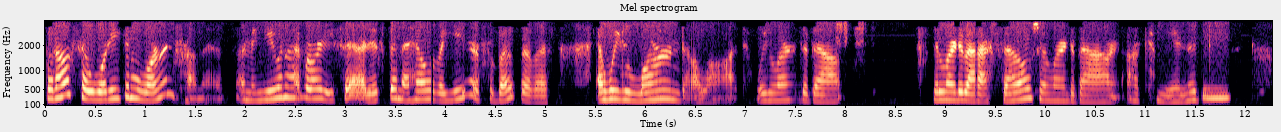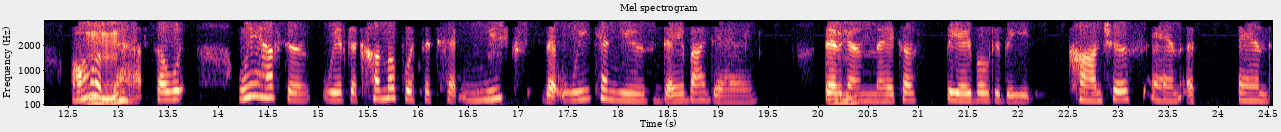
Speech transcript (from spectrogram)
But also, what are you going to learn from it? I mean, you and I have already said it's been a hell of a year for both of us, and we learned a lot. We learned about we learned about ourselves. We learned about our communities, all Mhm. of that. So we, have to we have to come up with the techniques that we can use day by day that Mhm. are going to make us be able to be conscious and uh, and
